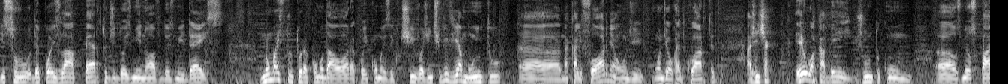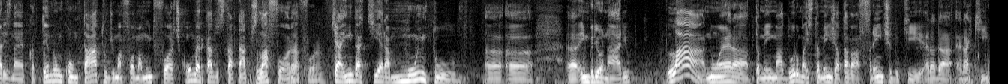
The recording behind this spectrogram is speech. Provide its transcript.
Isso depois lá, perto de 2009, 2010 numa estrutura como da Oracle e como executivo, a gente vivia muito uh, na Califórnia, onde, onde é o headquarter. A gente, eu acabei, junto com uh, os meus pares na época, tendo um contato de uma forma muito forte com o mercado de startups lá fora, lá fora. que ainda aqui era muito uh, embrionário. Lá não era também maduro, mas também já estava à frente do que era, da, era aqui.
